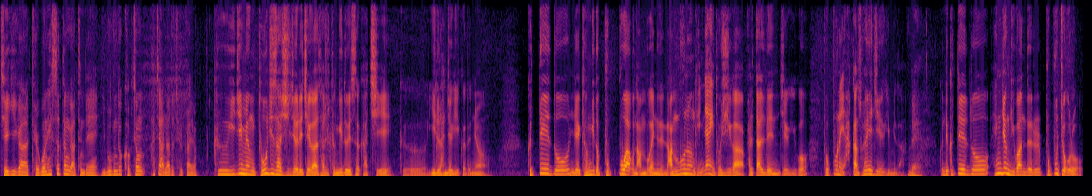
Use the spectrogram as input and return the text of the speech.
제기가 되곤 했었던 것 같은데 이 부분도 걱정하지 않아도 될까요? 그 이재명 도지사 시절에 제가 사실 경기도에서 같이 그 일을 한 적이 있거든요. 그때도 이제 경기도 북부하고 남부가 있는데 남부는 굉장히 도시가 발달된 지역이고 북부는 약간 소외 지역입니다. 네. 근데 그때도 행정기관들을 북부 쪽으로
